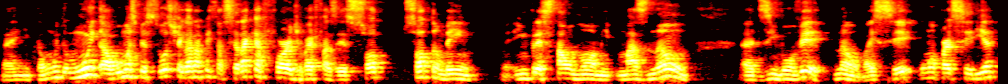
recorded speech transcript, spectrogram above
Né? Então, muito, muito, algumas pessoas chegaram a pensar: será que a Ford vai fazer só, só também emprestar o nome, mas não é, desenvolver? Não, vai ser uma parceria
